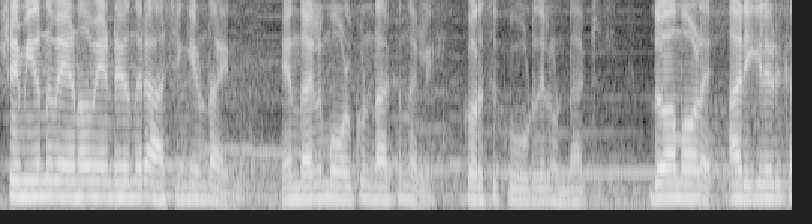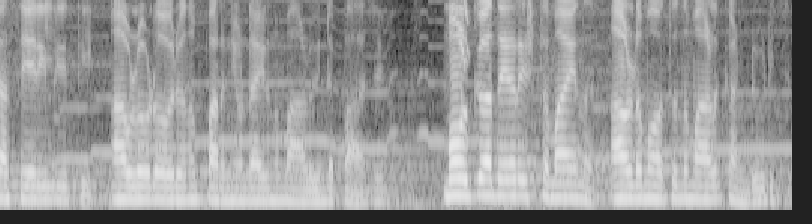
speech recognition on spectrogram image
ഷമീറിന് വേണോ വേണ്ടോ എന്നൊരു ആശങ്കയുണ്ടായിരുന്നു. എന്തായാലും മോൾക്ക് ഉണ്ടാക്കുന്നല്ലേ? കുറച്ച് കൂടുതൽ ഉണ്ടാക്കി. ദോമോളെ അരികിലൊരു കസേരയിലിരുത്തി അവളോട് ഓരോന്നും പറഞ്ഞുകൊണ്ടായിരുന്നു മാളുവിന്റെ പാചകം. മോൾക്കും അതേറെ ഇഷ്ടമായെന്ന് അവളുടെ മുഖത്തുനിന്ന് മാൾ കണ്ടുപിടിച്ചു.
